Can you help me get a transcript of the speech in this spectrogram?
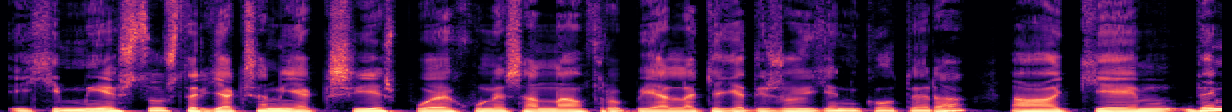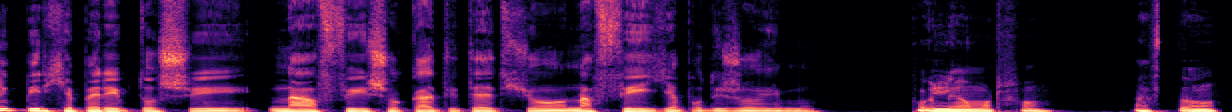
οι χημίες τους, ταιριάξαν οι αξίες που έχουν σαν άνθρωποι αλλά και για τη ζωή γενικότερα α, και δεν υπήρχε περίπτωση να αφήσω κάτι τέτοιο να φύγει από τη ζωή μου. Πολύ όμορφο αυτό.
